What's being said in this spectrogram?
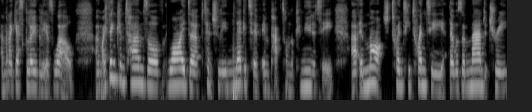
um, and I guess globally as well. Um, I think in terms of wider, potentially negative impact on the community, uh, in March 2020, there was a mandatory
